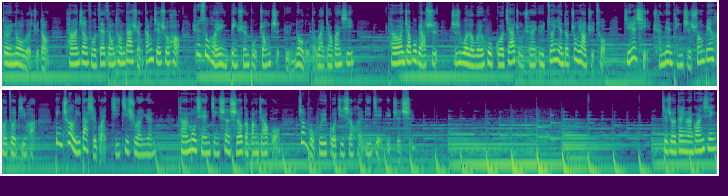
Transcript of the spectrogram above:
对于诺鲁的举动，台湾政府在总统大选刚结束后迅速回应，并宣布终止与诺鲁的外交关系。台湾外交部表示，这是为了维护国家主权与尊严的重要举措。即日起全面停止双边合作计划，并撤离大使馆及技术人员。台湾目前仅剩十二个邦交国，政府呼吁国际社会理解与支持。接着带您来关心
